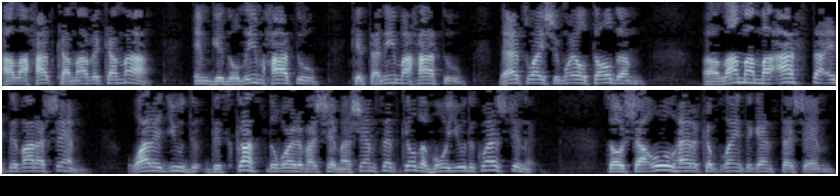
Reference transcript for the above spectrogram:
alahat kama vekama. Im gedolim hatu, ketanim hatu. That's why Shemuel told them, uh, Lama ma'asta et devar Hashem. Why did you d- discuss the word of Hashem? Hashem said, kill them. Who are you to question it? So Shaul had a complaint against Hashem,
